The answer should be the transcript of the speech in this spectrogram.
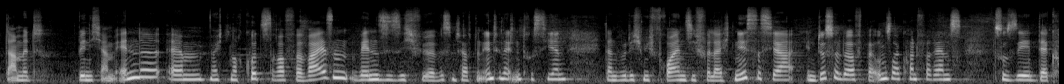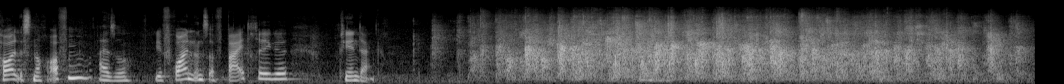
Damit bin ich am Ende. Ähm, möchte noch kurz darauf verweisen, wenn Sie sich für Wissenschaft und Internet interessieren, dann würde ich mich freuen, Sie vielleicht nächstes Jahr in Düsseldorf bei unserer Konferenz zu sehen. Der Call ist noch offen, also wir freuen uns auf Beiträge. Vielen Dank.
